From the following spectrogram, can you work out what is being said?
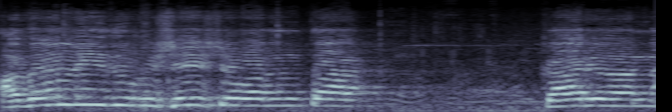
ಅದರಲ್ಲಿ ಇದು ವಿಶೇಷವಾದಂತ ಕಾರ್ಯವನ್ನ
